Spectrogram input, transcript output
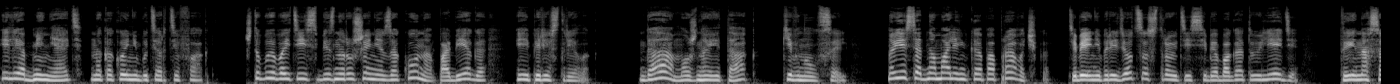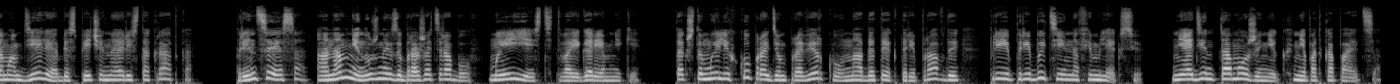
«Или обменять на какой-нибудь артефакт, чтобы обойтись без нарушения закона, побега и перестрелок». «Да, можно и так», — кивнул Сель. «Но есть одна маленькая поправочка. Тебе не придется строить из себя богатую леди. Ты на самом деле обеспеченная аристократка. Принцесса, а нам не нужно изображать рабов. Мы и есть твои гаремники. Так что мы легко пройдем проверку на детекторе правды при прибытии на Фимлексию. Ни один таможенник не подкопается.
